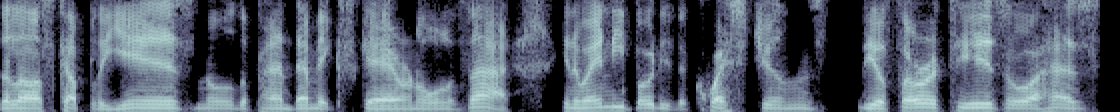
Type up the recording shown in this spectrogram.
the last couple of years and all the pandemic scare and all of that, you know, anybody that questions the authorities or has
